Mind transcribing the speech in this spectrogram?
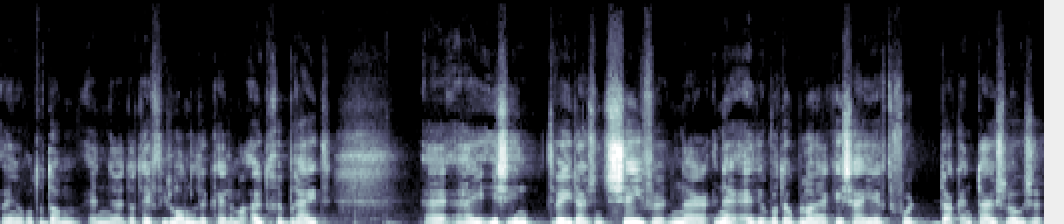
in Rotterdam. En dat heeft hij landelijk helemaal uitgebreid. Eh, hij is in 2007 naar. Nee, eh, wat ook belangrijk is, hij heeft voor dak- en thuislozen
